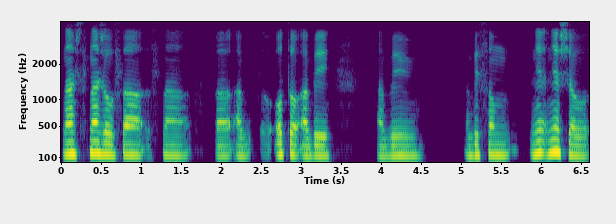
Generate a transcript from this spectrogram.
snaž, snažil sa sna, a, a, o to, aby, aby, aby som ne, nešiel uh,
